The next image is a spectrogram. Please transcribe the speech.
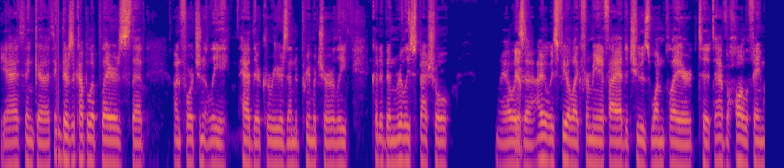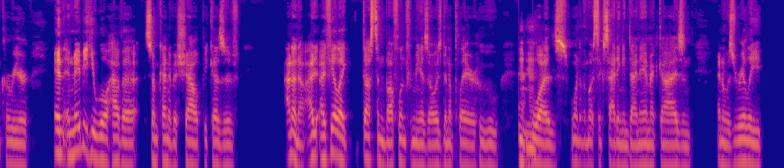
Yeah, I think uh, I think there's a couple of players that unfortunately had their careers ended prematurely. Could have been really special. I always yep. uh, I always feel like for me, if I had to choose one player to, to have a Hall of Fame career, and and maybe he will have a some kind of a shout because of I don't know. I, I feel like Dustin Byfuglien for me has always been a player who mm-hmm. was one of the most exciting and dynamic guys, and and was really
